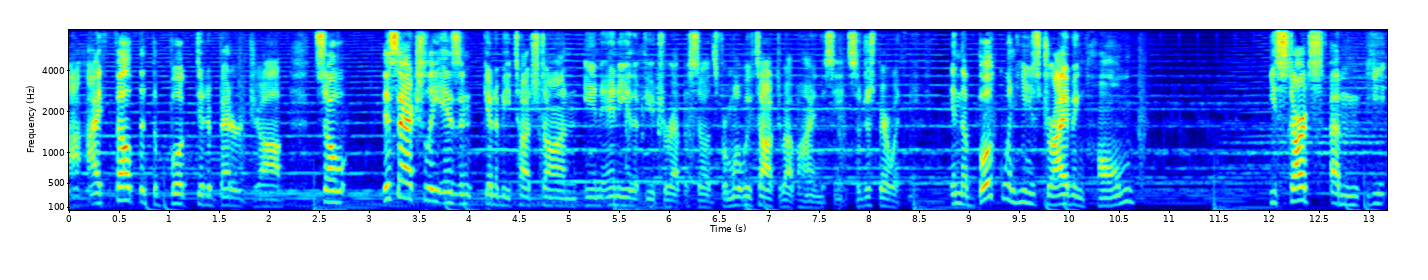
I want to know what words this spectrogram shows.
I, I felt that the book did a better job. So this actually isn't going to be touched on in any of the future episodes from what we've talked about behind the scenes. So just bear with me. In the book, when he's driving home, he starts. Um, he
